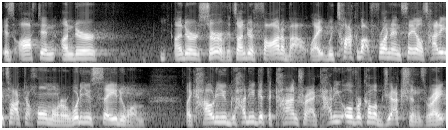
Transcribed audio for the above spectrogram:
is often under underserved. It's underthought about. Like we talk about front end sales. How do you talk to homeowner? What do you say to them? Like, how do you, how do you get the contract? How do you overcome objections, right?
